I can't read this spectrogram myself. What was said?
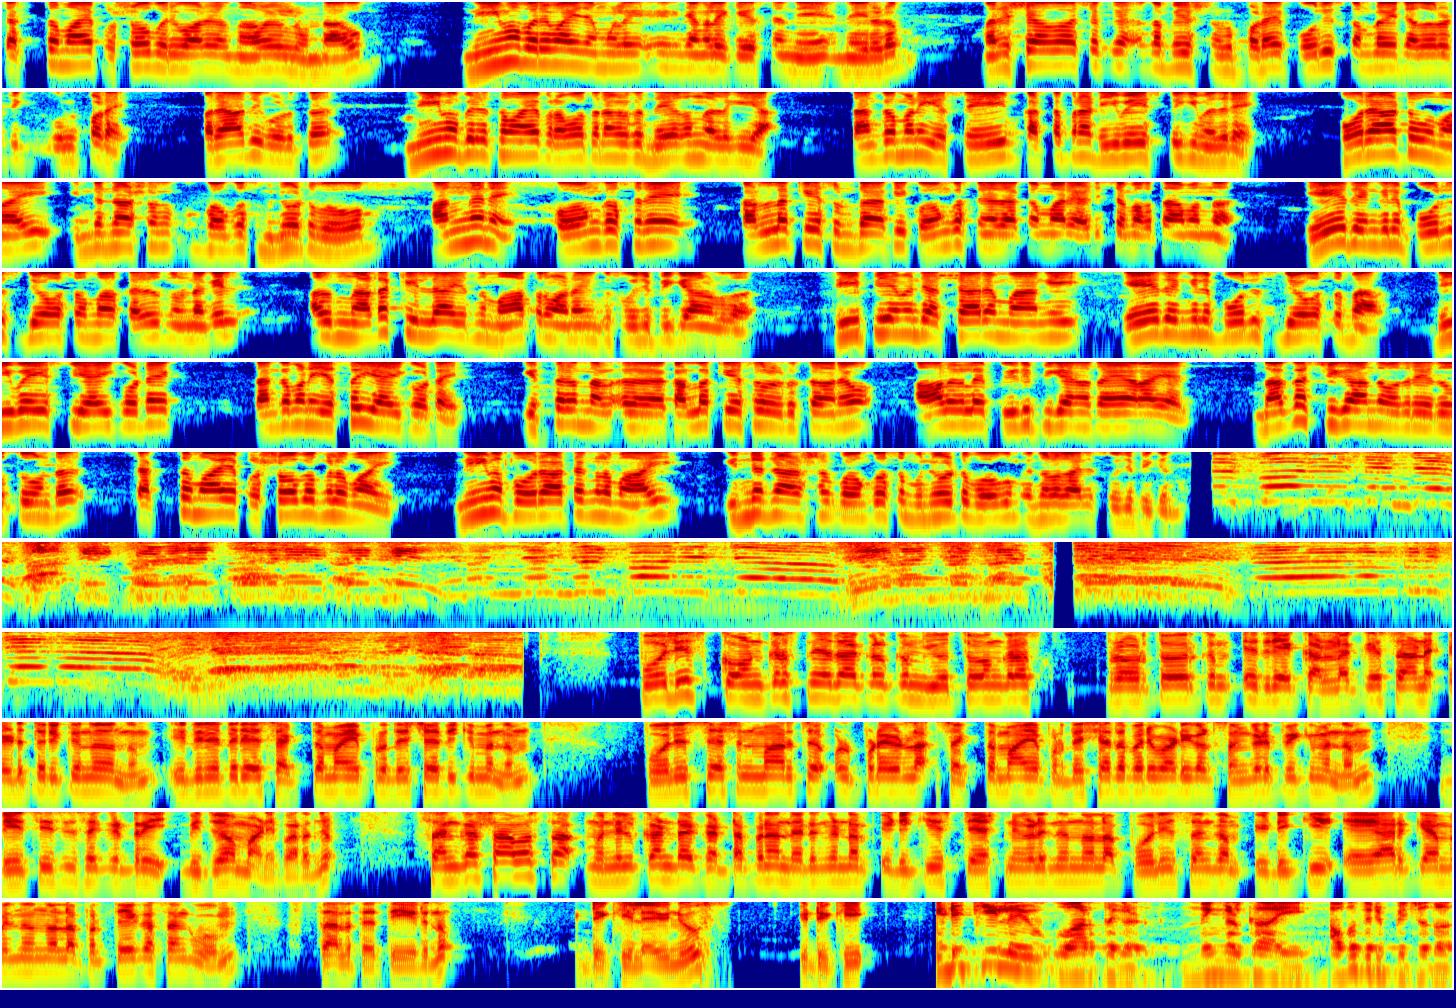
ശക്തമായ പ്രക്ഷോഭ പരിപാടികൾ നാളുകളിൽ ഉണ്ടാകും. നിയമപരമായി ഞങ്ങൾ ഞങ്ങൾ ഈ കേസിനെ നേരിടും. മനുഷ്യാവകാശ കമ്മീഷൻ ഉൾപ്പെടെ പോലീസ് കംപ്ലൈന്റ് അതോറിറ്റി ഉൾപ്പെടെ പരാതി കൊടുത്ത് നിയമവിരുദ്ധമായ പ്രവർത്തനങ്ങൾക്ക് നേതൃത്വം നൽകിയ തങ്കമണി എസ് ഐയും കട്ടപ്പന ഡിവൈഎസ്പിക്കുമെതിരെ പോരാട്ടവുമായി ഇന്റർനാഷണൽ കോൺഗ്രസ് മുന്നോട്ട് പോകും. അങ്ങനെ കോൺഗ്രസിനെ കള്ളക്കേസ് ഉണ്ടാക്കി കോൺഗ്രസ് നേതാക്കന്മാരെ അടിച്ചമർത്താമെന്ന് ഏതെങ്കിലും പോലീസ് ഉദ്യോഗസ്ഥന്മാർ കരുതുന്നുണ്ടെങ്കിൽ അത് നടക്കില്ല എന്ന് മാത്രമാണ് എനിക്ക് സൂചിപ്പിക്കാനുള്ളത്. സി പി എമ്മിന്റെ അച്ചാരം വാങ്ങി ഏതെങ്കിലും പോലീസ് ഉദ്യോഗസ്ഥന്മാർ ഡിവൈഎസ്പി ആയിക്കോട്ടെ തങ്കമണി എസ് ഐ ആയിക്കോട്ടെ ഇത്തരം കള്ളക്കേസുകൾ എടുക്കാനോ ആളുകളെ പീഡിപ്പിക്കാനോ തയ്യാറായാൽ നഖശികാന്തം അതിനെ എതിർത്തുകൊണ്ട് ശക്തമായ പ്രക്ഷോഭങ്ങളുമായി നിയമ പോരാട്ടങ്ങളുമായി ഇന്റർനാഷണൽ നാഷണൽ കോൺഗ്രസ് മുന്നോട്ട് പോകും എന്നുള്ള കാര്യം സൂചിപ്പിക്കുന്നു. ഞങ്ങൾ പാലിക്കും. നിയമം ഞങ്ങൾ പോലീസ് കോൺഗ്രസ് നേതാക്കൾക്കും യൂത്ത് കോൺഗ്രസ് പ്രവർത്തകർക്കും എതിരെ കള്ളക്കേസാണ് എടുത്തിരിക്കുന്നതെന്നും ഇതിനെതിരെ ശക്തമായി പ്രതിഷേധിക്കുമെന്നും പോലീസ് സ്റ്റേഷൻ മാർച്ച് ഉൾപ്പെടെയുള്ള ശക്തമായ പ്രതിഷേധ പരിപാടികൾ സംഘടിപ്പിക്കുമെന്നും D C C secretary Bijo Mani പറഞ്ഞു. സംഘർഷാവസ്ഥ മുന്നിൽ കണ്ട് കട്ടപ്പന നെടുങ്കണ്ടം ഇടുക്കി സ്റ്റേഷനുകളിൽ നിന്നുള്ള പോലീസ് സംഘം ഇടുക്കി എ ആർ ക്യാമ്പിൽ നിന്നുള്ള പ്രത്യേക സംഘവും സ്ഥലത്തെത്തിയിരുന്നു. Idukki live news Idukki. Idukki live വാർത്തകൾ നിങ്ങൾക്കായി അവതരിപ്പിച്ചത്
